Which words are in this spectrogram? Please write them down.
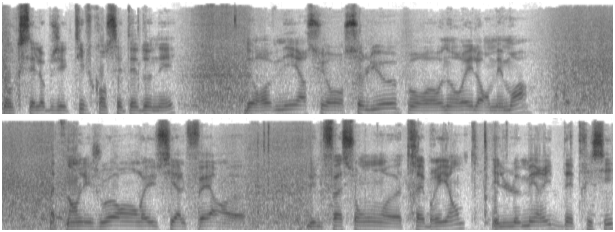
Donc c'est l'objectif qu'on s'était donné, de revenir sur ce lieu pour honorer leur mémoire. Maintenant les joueurs ont réussi à le faire euh, d'une façon euh, très brillante. Ils le méritent d'être ici.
